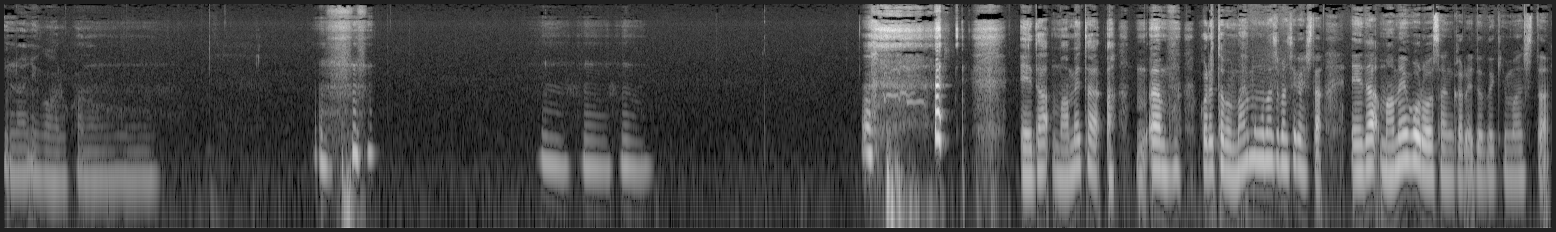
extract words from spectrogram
何があるかな。うんうんうん枝豆たああこれ多分前も同じ間違いした。枝豆五郎さんから頂きました。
